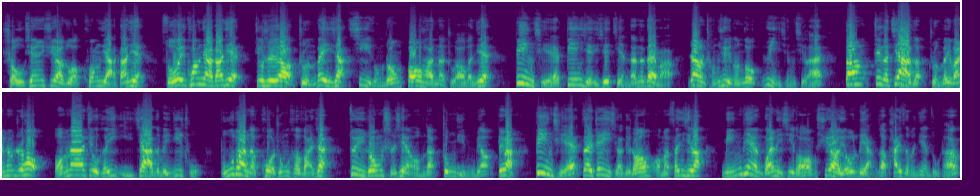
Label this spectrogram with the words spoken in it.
首先需要做框架搭建。所谓框架搭建，就是要准备一下系统中包含的主要文件，并且编写一些简单的代码，让程序能够运行起来。当这个架子准备完成之后，我们呢就可以以架子为基础，不断的扩充和完善，最终实现我们的终极目标，对吧？并且在这一小节中，我们分析了名片管理系统需要由两个 Python 文件组成。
